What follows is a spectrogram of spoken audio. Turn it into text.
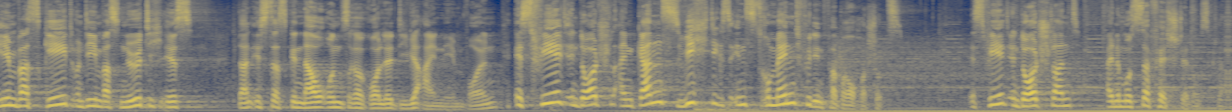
dem, was geht und dem, was nötig ist, dann ist das genau unsere Rolle, die wir einnehmen wollen. Es fehlt in Deutschland ein ganz wichtiges Instrument für den Verbraucherschutz. Es fehlt in Deutschland eine Musterfeststellungsklage.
